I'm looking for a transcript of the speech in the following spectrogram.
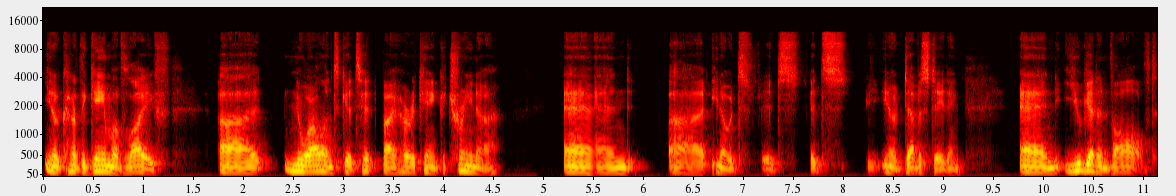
you know, kind of the game of life, uh, New Orleans gets hit by Hurricane Katrina, and uh, you know it's it's it's you know devastating, and you get involved,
